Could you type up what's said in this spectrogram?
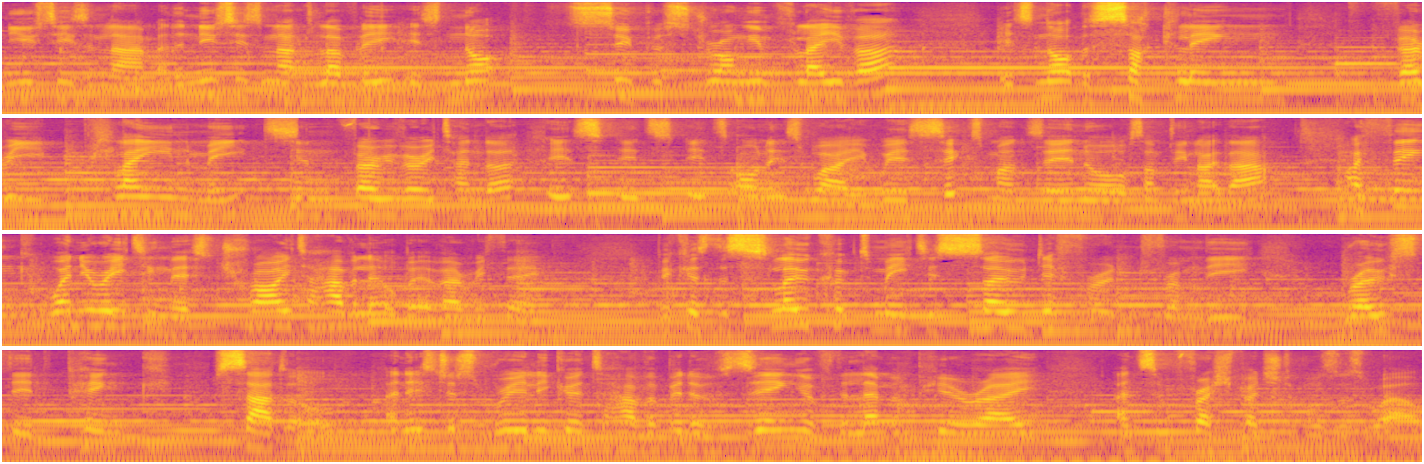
new season lamb. And the new season lamb's lovely. It's not super strong in flavour. It's not the suckling, very plain meat and very, very tender. It's, it's, it's on its way. We're six months in or something like that. I think when you're eating this, try to have a little bit of everything because the slow cooked meat is so different from the roasted pink saddle and it's just really good to have a bit of zing of the lemon puree and some fresh vegetables as well.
